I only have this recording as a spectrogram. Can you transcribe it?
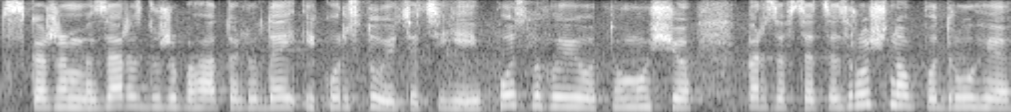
скажімо, зараз дуже багато людей і користуються цією послугою, тому що, перш за все, це зручно. По-друге,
